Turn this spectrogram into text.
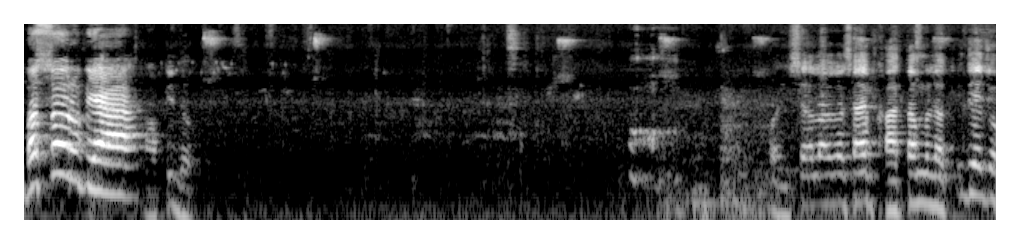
બસો રૂપિયા. આપી દો. પૈસા લાગે સાહેબ ખાતામાં લખી દેજો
